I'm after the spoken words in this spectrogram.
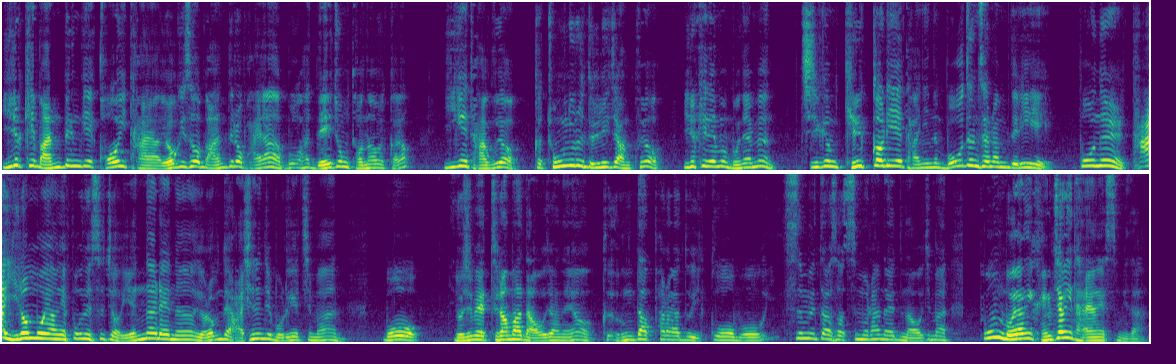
이렇게 만든 게 거의 다야. 여기서 만들어 봐야 뭐 한 네 종 더 나올까요? 이게 다고요. 그러니까 종류를 늘리지 않고요. 이렇게 되면 뭐냐면 지금 길거리에 다니는 모든 사람들이 폰을 다 이런 모양의 폰을 쓰죠. 옛날에는 여러분들 아시는지 모르겠지만 뭐 요즘에 드라마 나오잖아요. 그 응답하라도 있고 뭐 스물다섯 스물하나에도 나오지만 폰 모양이 굉장히 다양했습니다.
